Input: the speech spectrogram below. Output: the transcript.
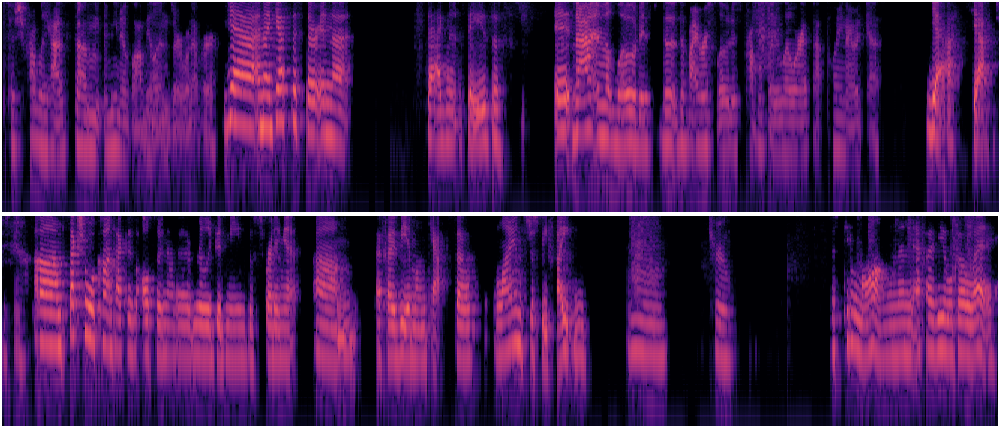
So she probably has some immunoglobulins or whatever. yeah, and I guess if they're in that stagnant phase of it, That and the load is the the virus load is probably lower at that point, I would guess. yeah, yeah. Interesting. Um, sexual contact is also not a really good means of spreading it. Um, FIV among cats. So lions just be fighting, Mm, true. Just get along, and then FIV will go away.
